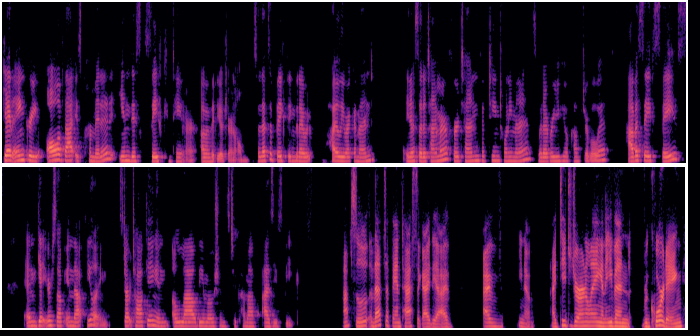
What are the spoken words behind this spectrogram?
get angry, all of that is permitted in this safe container of a video journal. So that's a big thing that I would highly recommend. You know, set a timer for 10, 15, 20 minutes, whatever you feel comfortable with. Have a safe space and get yourself in that feeling. Start talking and allow the emotions to come up as you speak. Absolutely. That's a fantastic idea. I've I've, you know, I teach journaling and even recording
